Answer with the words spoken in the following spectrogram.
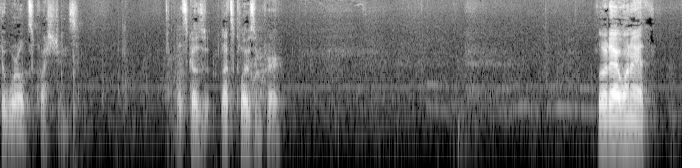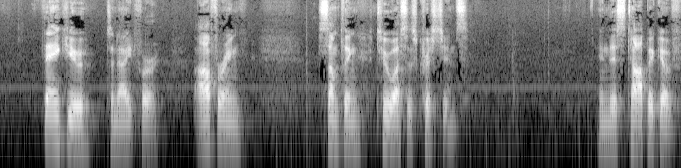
the world's questions. Let's, go, let's close in prayer. Lord, I want to thank you tonight for offering something to us as Christians in this topic of,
